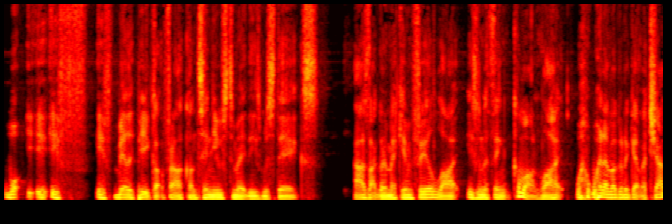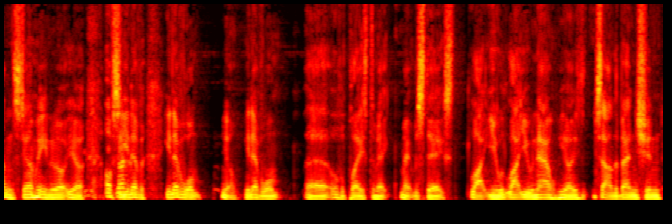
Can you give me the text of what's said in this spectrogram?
what if if Bailey Peacock Farrell continues to make these mistakes? How's that going to make him feel? Like he's going to think, "Come on, like when am I going to get my chance?" Do you know what I mean? You know, know, obviously you never you never want you know you never want uh, other players to make make mistakes like you like you now. You know, you sat on the bench and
